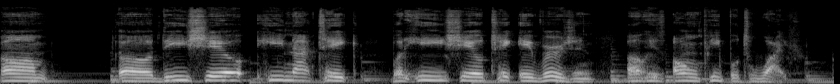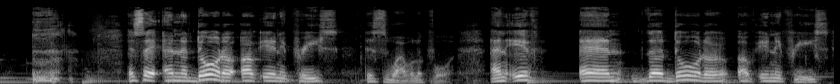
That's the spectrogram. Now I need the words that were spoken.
Um, uh, these shall he not take, but he shall take a virgin of his own people to wife. it said, and the daughter of any priest, this is what I will look for. And if and the daughter of any priest,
